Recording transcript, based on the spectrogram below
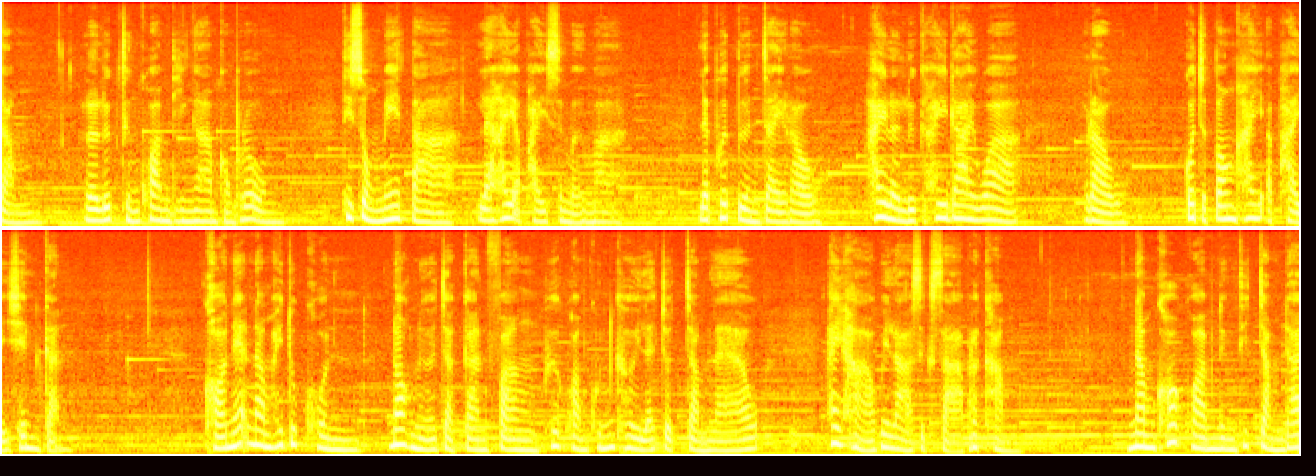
จำระลึกถึงความดีงามของพระองค์ ที่ทรงเมตตา และให้อภัยเสมอมา และเพื่อเตือนใจเราให้ระลึกให้ได้ว่า เราก็จะต้องให้อภัยเช่นกัน ขอแนะนำให้ทุกคนนอกเหนือจากการฟังเพื่อความคุ้นเคยและจดจำแล้ว ให้หาเวลาศึกษาพระคำนำข้อความหนึ่งที่จำได้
